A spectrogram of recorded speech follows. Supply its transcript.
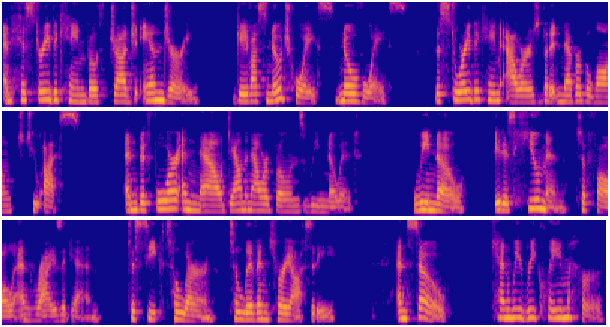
And history became both judge and jury, gave us no choice, no voice. The story became ours, but it never belonged to us. And before and now, down in our bones, we know it. We know it is human to fall and rise again, to seek to learn, to live in curiosity and so, can we reclaim her,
